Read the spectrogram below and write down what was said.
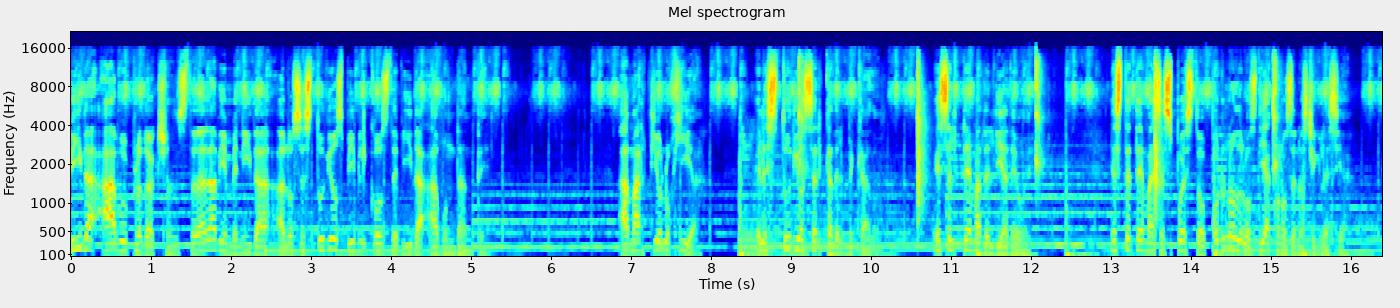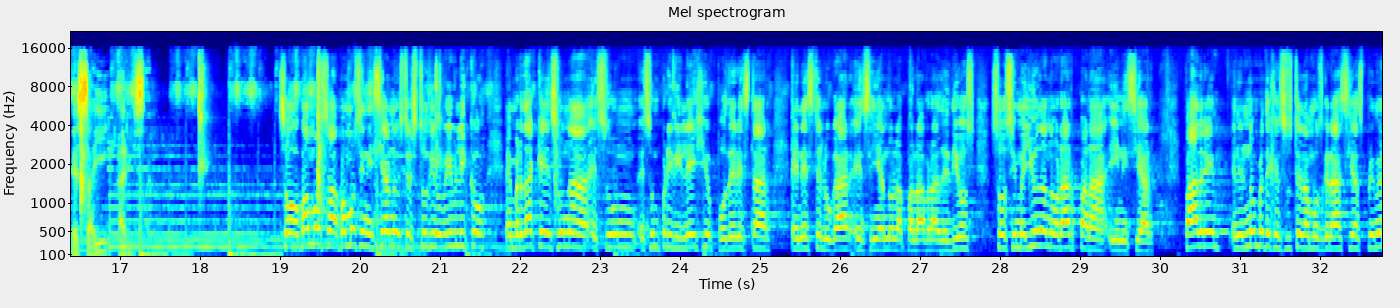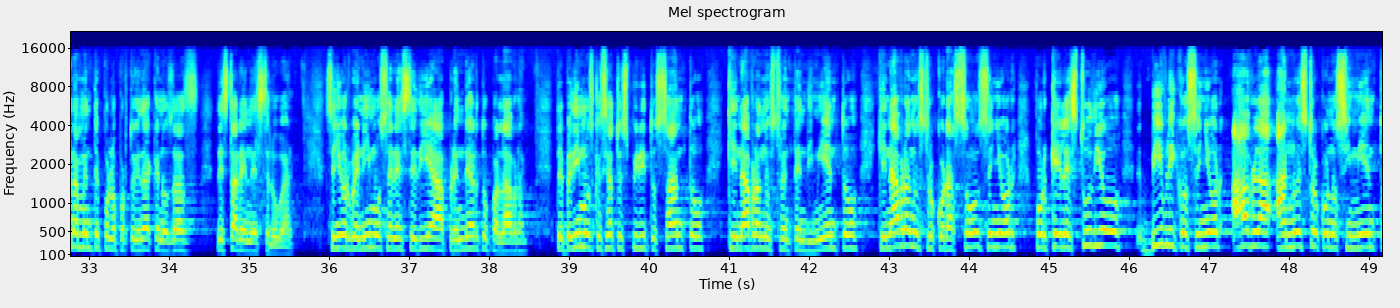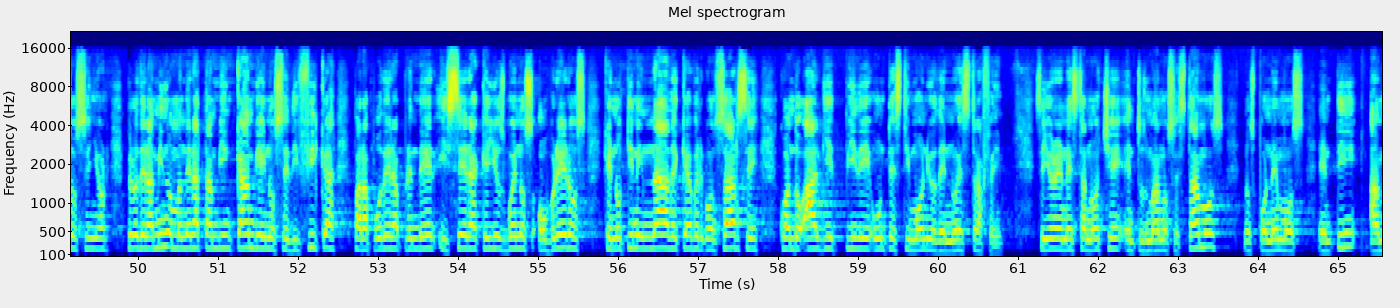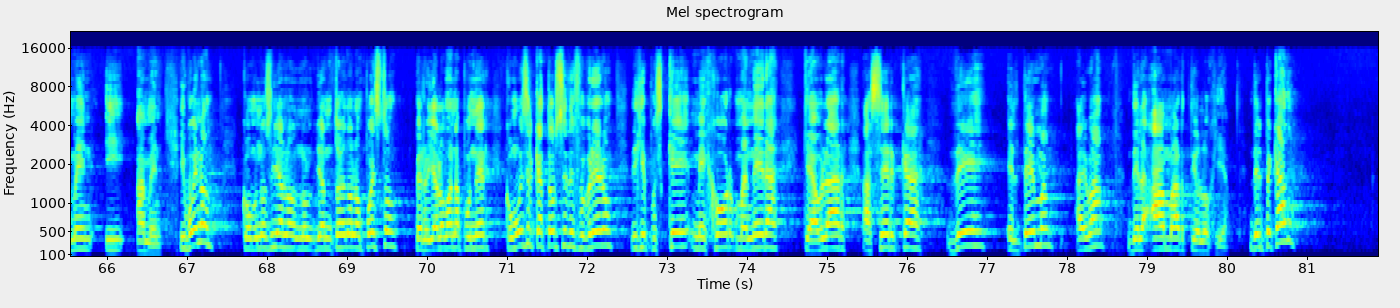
Vida Abu Productions te da la bienvenida a los estudios bíblicos de vida abundante. Amartiología, el estudio acerca del pecado, es el tema del día de hoy. Este tema es expuesto por uno de los diáconos de nuestra iglesia, Esaí Ariza. So, vamos, a, vamos a iniciar nuestro estudio bíblico. En verdad que es, una, es, un, es un privilegio poder estar en este lugar enseñando la palabra de Dios. So, si me ayudan a orar para iniciar. Padre, en el nombre de Jesús te damos gracias, primeramente por la oportunidad que nos das de estar en este lugar. Señor, venimos en este día a aprender tu palabra. Te pedimos que sea tu Espíritu Santo quien abra nuestro entendimiento, quien abra nuestro corazón, Señor, porque el estudio bíblico, Señor, habla a nuestro conocimiento Señor, pero de la misma manera también cambia y nos edifica para poder aprender y ser aquellos buenos obreros que no tienen nada de qué avergonzarse cuando alguien pide un testimonio de nuestra fe. Señor, en esta noche en tus manos estamos, nos ponemos en ti, amén y amén. Y bueno, como no sé, ya, ya todavía no lo han puesto, pero ya lo van a poner. Como es el 14 de febrero, dije, pues qué mejor manera que hablar acerca de el tema ahí va, de la amarteología, del pecado.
